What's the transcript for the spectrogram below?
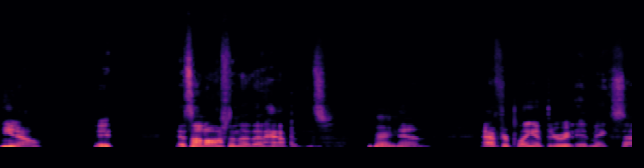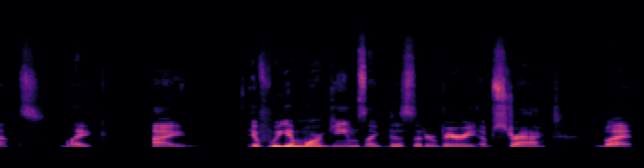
you know, it it's not often that that happens. Right. And after playing it through, it it makes sense. Like I, if we get more games like this that are very abstract, but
